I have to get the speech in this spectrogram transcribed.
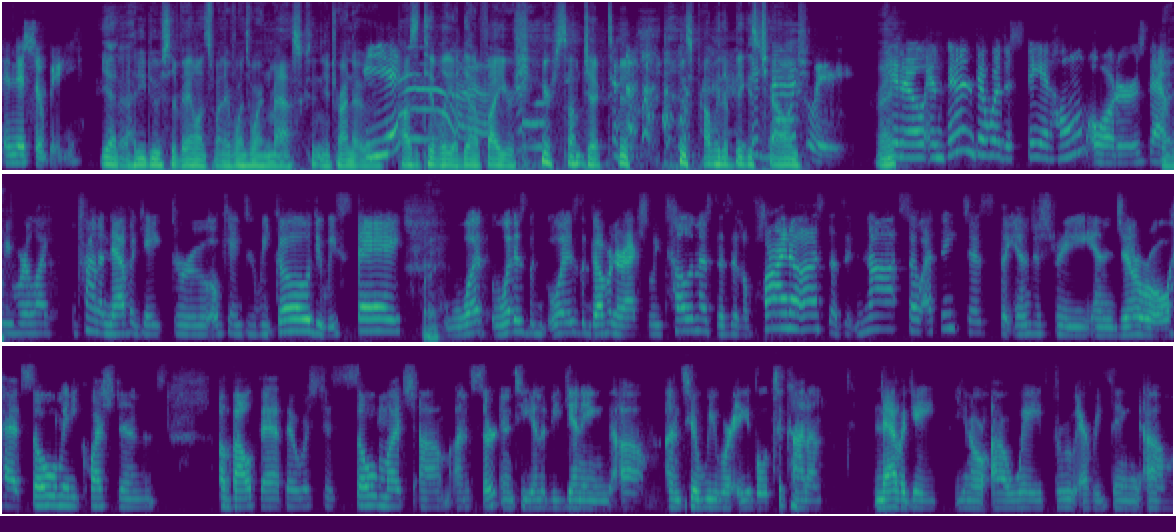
initially. Yeah. How do you do surveillance when everyone's wearing masks and you're trying to Yeah. positively identify your your subject? it's probably the biggest challenge, right? You know, and then there were the stay at home orders that Right. we were like trying to navigate through. Okay, do we go? Do we stay? Right. What what is the what is the governor actually telling us? Does it apply to us? Does it not? So I think just the industry in general had so many questions about that. There was just so much um, uncertainty in the beginning um, until we were able to kind of navigate, you know, our way through everything. Um,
